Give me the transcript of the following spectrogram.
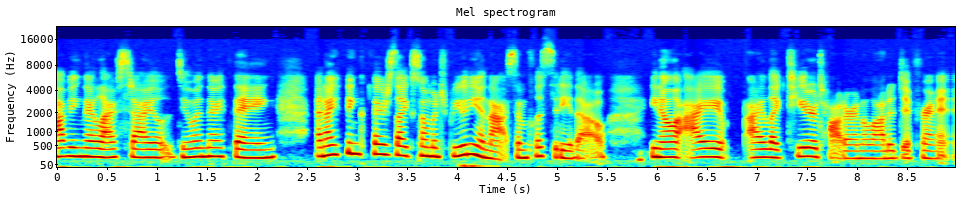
having their lifestyle doing their thing and i think there's like so much beauty in that simplicity though you know i i like teeter totter in a lot of different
